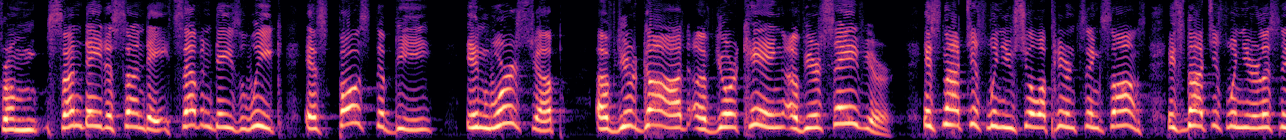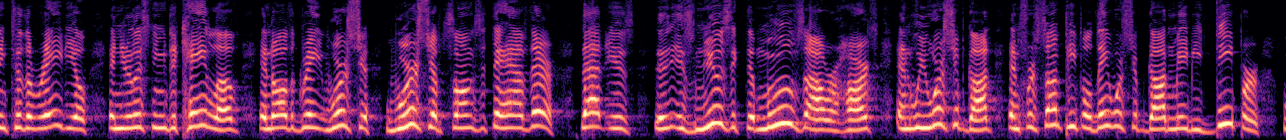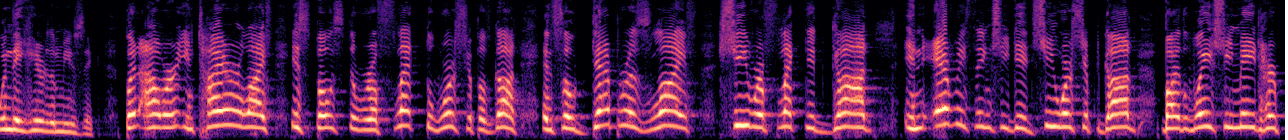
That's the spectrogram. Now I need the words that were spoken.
from Sunday to Sunday, seven days a week, is supposed to be in worship of your God, of your King, of your Savior. It's not just when you show up here and sing songs. It's not just when you're listening to the radio and you're listening to K-Love and all the great worship, worship songs that they have there. That is, is music that moves our hearts and we worship God. And for some people, they worship God maybe deeper when they hear the music. But our entire life is supposed to reflect the worship of God. And so Deborah's life, she reflected God in everything she did. She worshiped God by the way she made her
